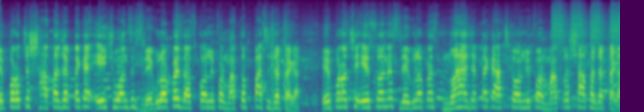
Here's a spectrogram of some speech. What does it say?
এরপর হচ্ছে সাত হাজার টাকা H one six regular price আজকে অনলি ফর মাত্র পাঁচ হাজার টাকা। এরপর হচ্ছে S one S regular price নয় হাজার টাকা আজকে অনলি ফর মাত্র সাত হাজার টাকা।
